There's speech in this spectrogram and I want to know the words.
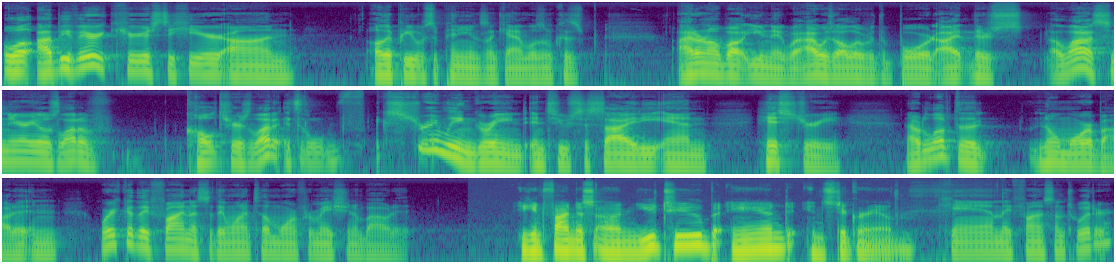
Well, I'd be very curious to hear on other people's opinions on cannibalism because I don't know about you, Nick, but I was all over the board. I there's a lot of scenarios, a lot of cultures, a lot of it's extremely ingrained into society and history. And I would love to know more about it. And where could they find us if they want to tell more information about it? You can find us on YouTube and Instagram. Can they find us on Twitter?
